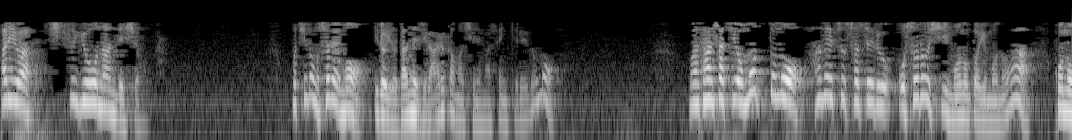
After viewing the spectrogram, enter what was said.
あるいは失業なんでしょうか？もちろんそれもいろいろダメージがあるかもしれませんけれども、私たちを最も破滅させる恐ろしいものというものは、この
